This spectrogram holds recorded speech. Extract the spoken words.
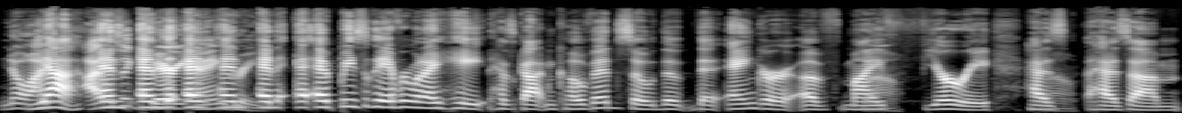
No, I'm- yeah. I was, and, like, and, very and, angry. And, and, and basically everyone I hate has gotten COVID. So the, the anger of my Wow. fury has has um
